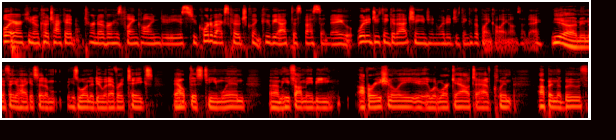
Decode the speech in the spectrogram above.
Well, Aric, you know, Coach Hackett turned over his playing calling duties to quarterbacks coach Clint Kubiak this past Sunday. What did you think of that change, and what did you think of the playing calling on Sunday? Yeah, I mean, Nathaniel Hackett said he's willing to do whatever it takes to help this team win. Um, he thought maybe operationally it would work out to have Clint up in the booth,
